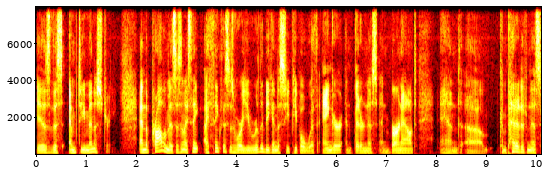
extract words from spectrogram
is this empty ministry. And the problem is, is and I think I think this is where you really begin to see people with anger and bitterness and burnout and um, competitiveness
